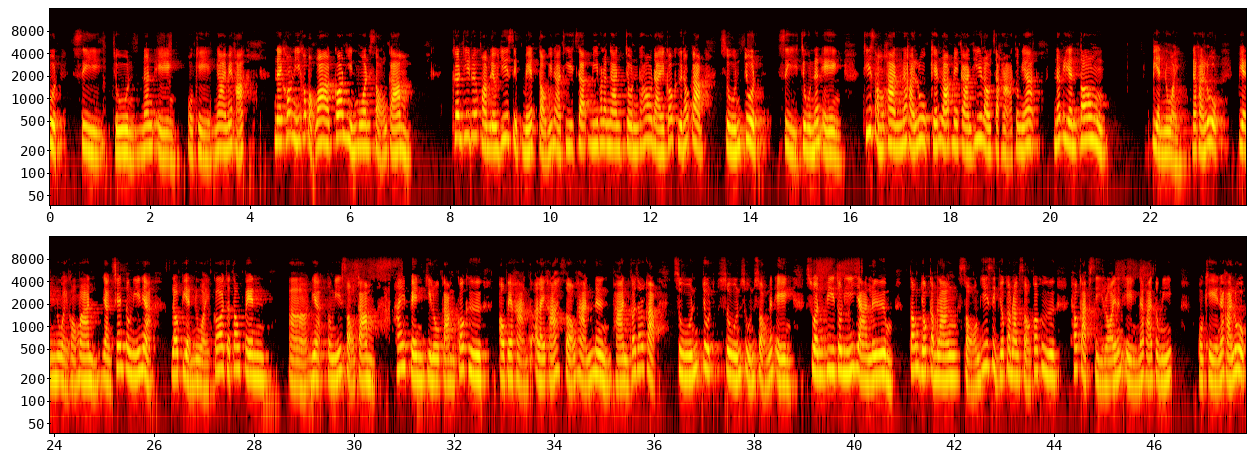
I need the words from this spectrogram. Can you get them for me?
0.4 จูลนั่นเอง โอเค ง่ายไหมคะ ในข้อนี้เขาบอกว่าก้อนหินมวล 2 กรัม เคลื่อนที่ด้วยความเร็ว 20 เมตร ต่อวินาทีจะมีพลังงานจนเท่าใดก็คือเท่ากับ 0.4 จูลนั่นเอง ที่สำคัญนะคะลูกเคล็ดลับในการที่เราจะหาตรงนี้นักเรียนต้องเปลี่ยนหน่วยนะคะลูกเปลี่ยนหน่วยของมัน อย่างเช่นตรงนี้เนี่ยเราเปลี่ยนหน่วยก็จะต้องเป็น เนี่ยตรงนี้ 2 กรัมให้เป็นกิโลกรัมก็คือเอาไปหารอะไรคะ 2 หาร 1,000 ก็เท่ากับ 0.002 นั่นเอง ส่วน v ตัวนี้อย่าลืมต้องยกกำลัง 2 20 ยกกำลัง 2 ก็คือเท่ากับ 400 นั่นเองนะคะ ตรงนี้โอเคนะคะ ลูก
